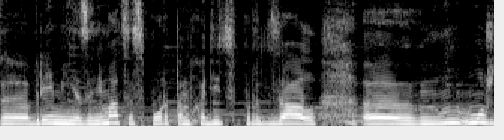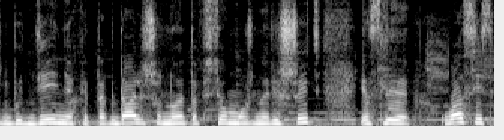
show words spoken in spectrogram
э, времени заниматься спортом, ходить в спортзал, э, может быть, денег и так дальше, но это все можно решить. Если у вас есть,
